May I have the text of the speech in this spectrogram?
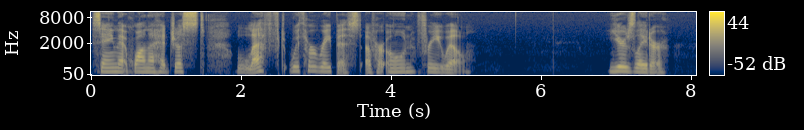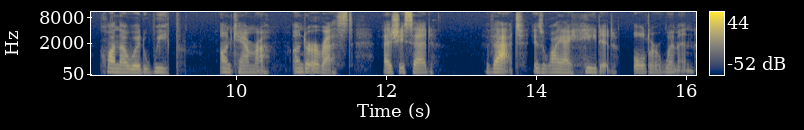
saying that Juana had just left with her rapist of her own free will. Years later, Juana would weep on camera, under arrest, as she said, That is why I hated older women.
